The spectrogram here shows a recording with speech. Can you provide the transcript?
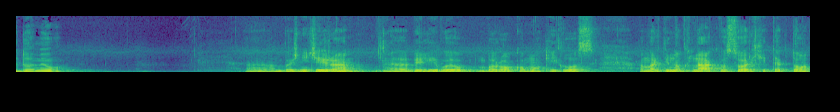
įdomių. Bažnyčia yra vėlyvojo baroko mokyklos Martino Knakvoso architekto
